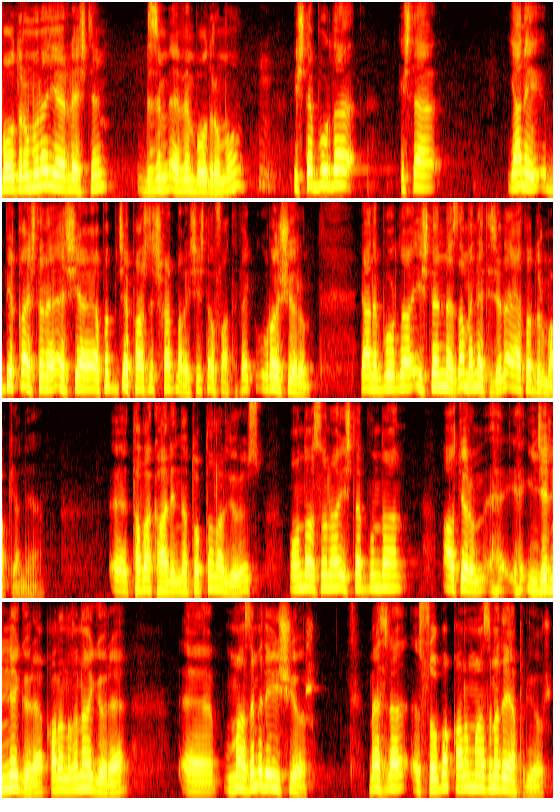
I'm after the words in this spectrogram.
bodrumuna yerleştim. Bizim evin bodrumu. İşte burada işte yani birkaç tane eşya yapıp cep harcını çıkartmak için işte ufak tefek uğraşıyorum. Yani burada işlenmez ama neticede ayakta durmak yani. E, tabak halinde toptan alıyoruz. Ondan sonra işte bundan atıyorum inceliğine göre, kalınlığına göre e, malzeme değişiyor. Mesela soba kalın malzemeden yapılıyor.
